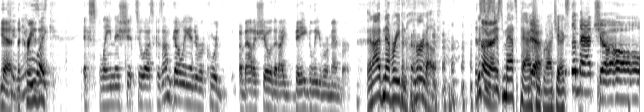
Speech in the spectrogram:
Yeah, Can the crazy. like explain this shit to us? Because I'm going in to record about a show that I vaguely remember. and I've never even heard of. this is right. just Matt's passion project. It's the Matt Show.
